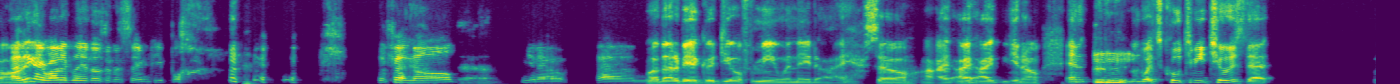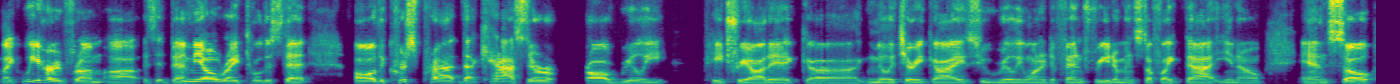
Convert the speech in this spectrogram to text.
I think ironically, those are the same people. the fentanyl, yeah. you know. Um, well, that'll be a good deal for me when they die. So I, I, I you know, and what's cool to me too is that, like we heard from, uh, is it Benmio, right? Told us that all the Chris Pratt that cast, they're all really patriotic uh, military guys who really want to defend freedom and stuff like that, you know. And so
